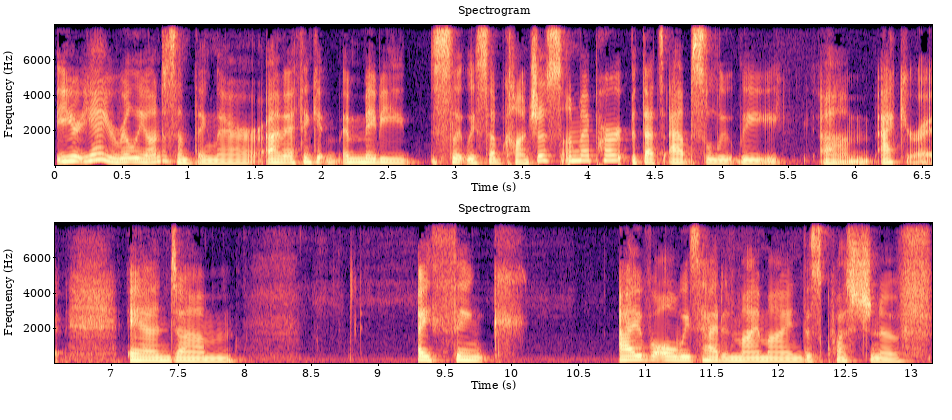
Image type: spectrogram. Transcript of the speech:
you're, yeah, you're really onto something there. I, mean, I think it, it may be slightly subconscious on my part, but that's absolutely um, accurate. And um, I think I've always had in my mind this question of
